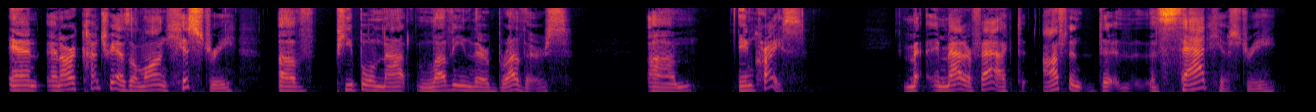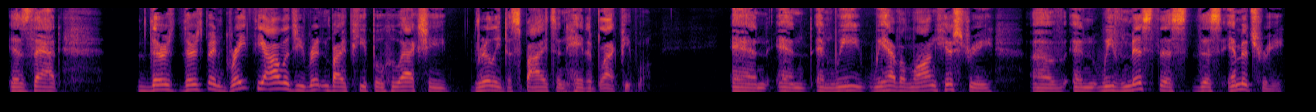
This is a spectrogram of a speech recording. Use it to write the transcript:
and and our country has a long history of people not loving their brothers um, in Christ. matter of fact, often the, the sad history is that there's there's been great theology written by people who actually really despised and hated black people, and and and we we have a long history of and we've missed this this imagery.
